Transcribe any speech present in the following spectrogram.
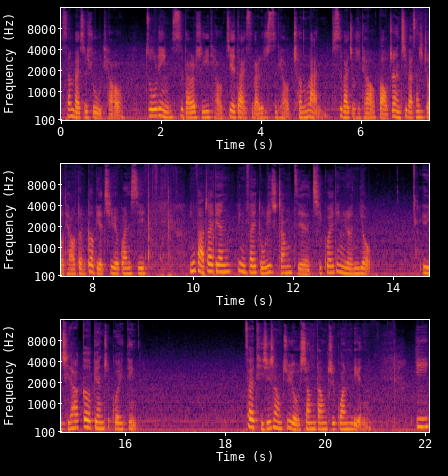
三百四十五条、租赁四百二十一条、借贷四百六十四条、承揽四百九十条、保证七百三十九条等个别契约关系。民法债编并非独立之章节，其规定仍有与其他各编之规定在体系上具有相当之关联。一、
